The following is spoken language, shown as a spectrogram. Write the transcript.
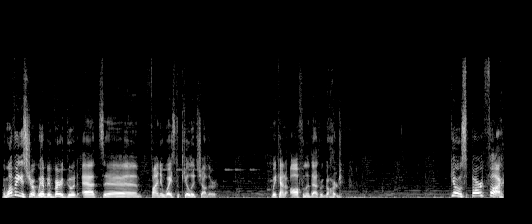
And one thing is sure, we have been very good at uh, finding ways to kill each other. We're kind of awful in that regard. Go Sparkfire!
